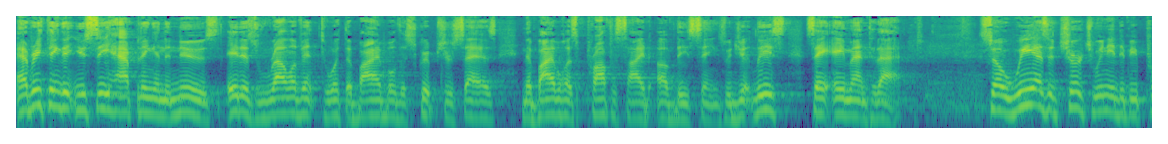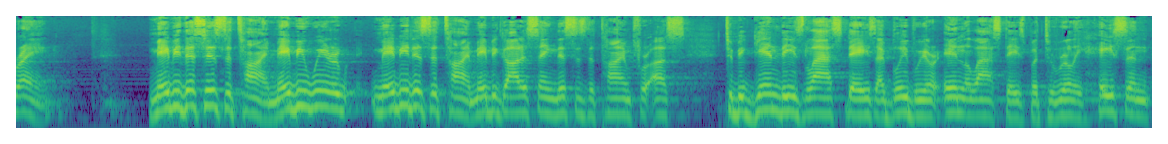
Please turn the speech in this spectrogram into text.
Everything that you see happening in the news, it is relevant to what the Bible, the scripture says, and the Bible has prophesied of these things. Would you at least say amen to that? So we as a church, we need to be praying. Maybe this is the time. Maybe we're, maybe it is the time. Maybe God is saying this is the time for us to begin these last days. I believe we are in the last days, but to really hasten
